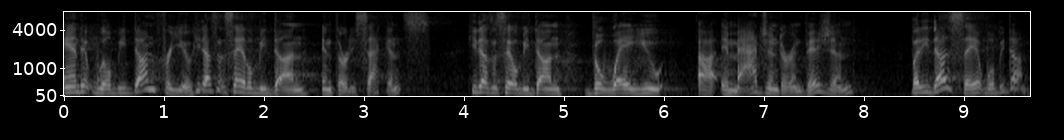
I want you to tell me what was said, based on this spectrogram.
and it will be done for you. He doesn't say it'll be done in 30 seconds, he doesn't say it'll be done the way you uh, imagined or envisioned, but he does say it will be done.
